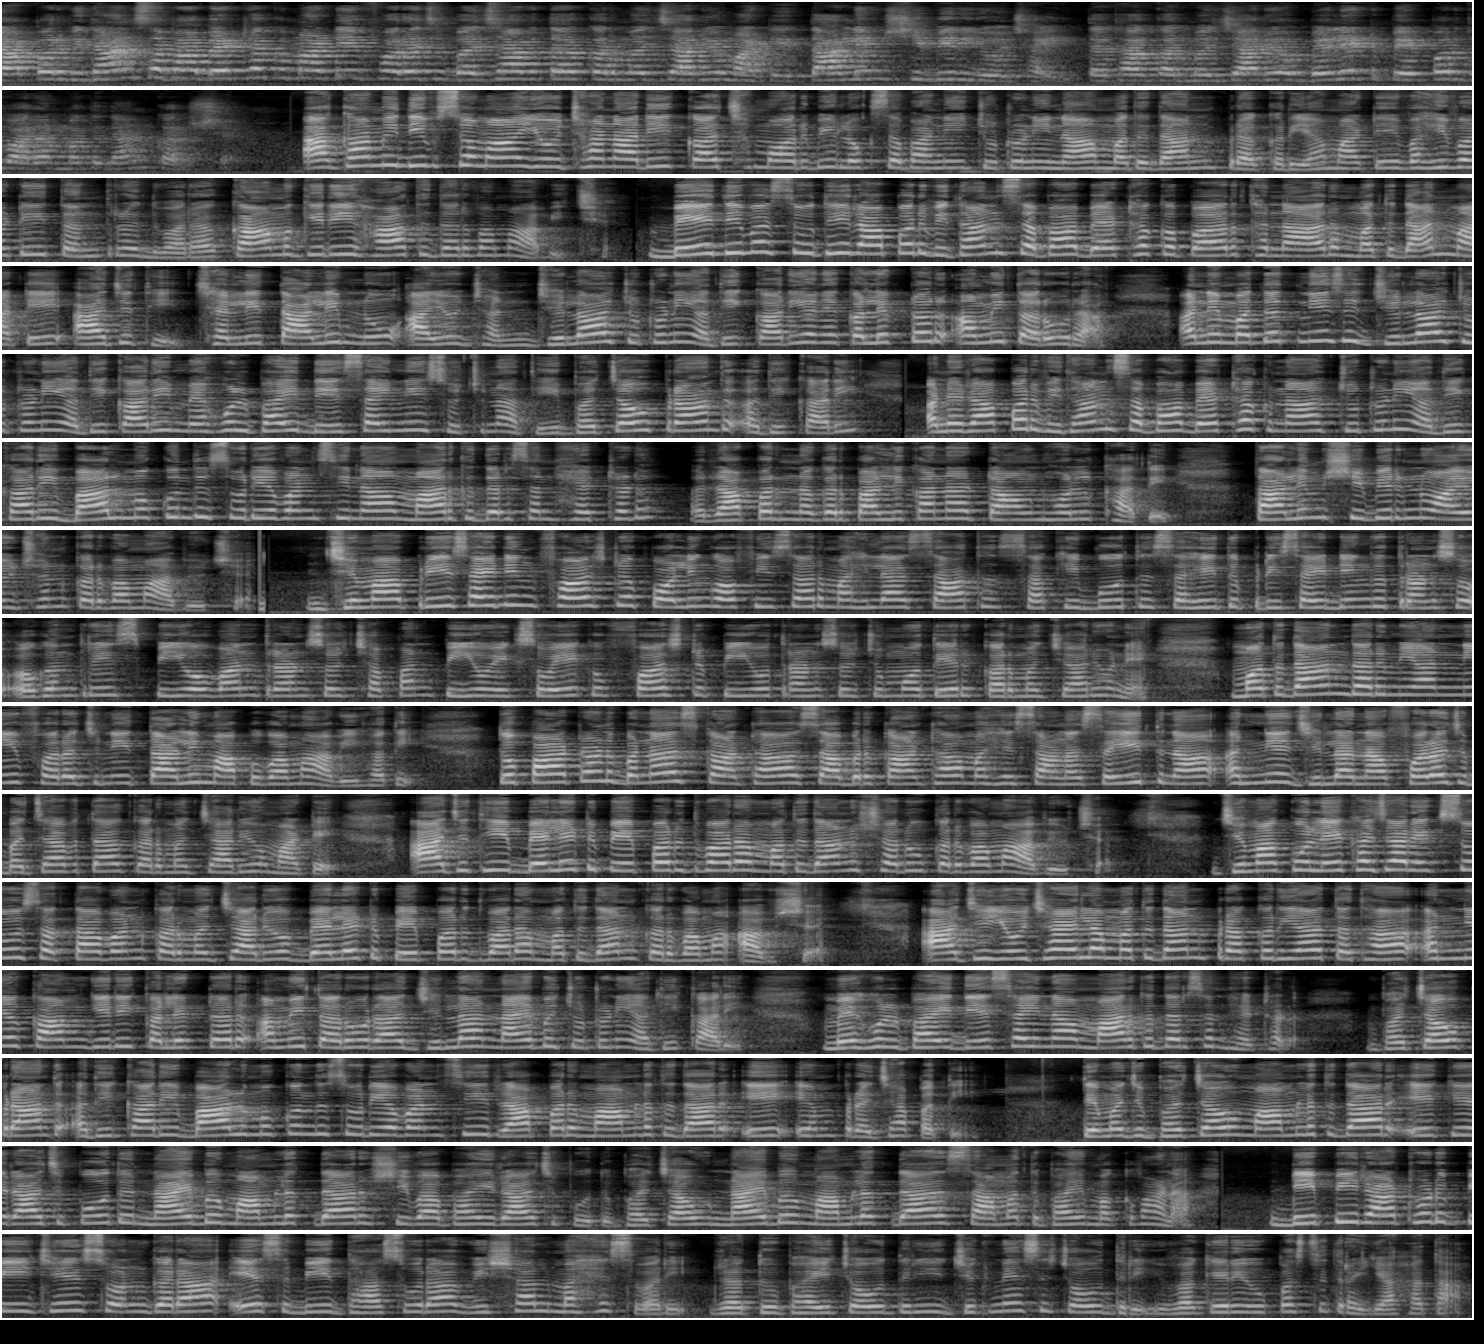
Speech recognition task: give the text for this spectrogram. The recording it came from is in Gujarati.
રાપર વિધાનસભા બેઠક માટે ફરજ બજાવતા કર્મચારીઓ માટે તાલીમ શિબિર યોજાઈ તથા કર્મચારીઓ બેલેટ પેપર દ્વારા મતદાન કરશે. આગામી દિવસોમાં યોજાનારી કચ્છ મોરબી લોકસભાની ચૂંટણીના મતદાન પ્રક્રિયા માટે વહીવટી તંત્ર દ્વારા કામગીરી હાથ ધરવામાં આવી છે. બે દિવસ સુધી રાપર વિધાનસભા બેઠક પર થનાર મતદાન માટે આજથી છેલ્લી તાલીમનું આયોજન જિલ્લા ચૂંટણી અધિકારી અને કલેક્ટર અમિત અરોરા અને મદદનીશ જિલ્લા ચૂંટણી અધિકારી મેહુલભાઈ દેસાઈની સૂચનાથી ભચાઉ પ્રાંત અધિકારી અને રાપર વિધાનસભા બેઠકના ચૂંટણી અધિકારી બાલમુકુંદ સૂર્યવંશીના માર્ગદર્શન હેઠળ રાપર નગરપાલિકાના ટાઉન હોલ ખાતે તાલીમ શિબિરનું આયોજન કરવામાં આવ્યું છે. જેમાં પ્રિસાઇડિંગ ફર્સ્ટ પોલિંગ ઓફિસર મહિલા સાત, સખી બૂથ સહિત પ્રિસાઇડિંગ ત્રણસો ઓગણત્રીસ, પીઓ વન ત્રણસો છપ્પન, પીઓ એકસો એક, ફર્સ્ટ પીઓ ત્રણસો ચુમ્મોતેર કર્મચારીઓને મતદાન દરમિયાનની ફરજની તાલીમ આપવામાં આવી હતી. તો પાટણ, બનાસકાંઠા, સાબરકાંઠા, મહેસાણા સહિતના અન્ય જિલ્લાના ફરજ બજાવતા કર્મચારીઓ માટે આજથી બેલેટ પેપર દ્વારા મતદાન શરૂ કરવામાં આવ્યું છે. જેમાં કુલ એક હજાર એકસો સત્તાવન કર્મચારીઓ બેલેટ પેપર દ્વારા મતદાન કરવામાં આવશે. આજે યોજાયેલા મતદાન પ્રક્રિયા તથા અન્ય કામગીરી કલેક્ટર અમિત અરોરા જિલ્લા નાયબ ચૂંટણી અધિકારી મેહુલભાઈ દેસાઈના માર્ગદર્શન હેઠળ ભચાઉ પ્રાંત અધિકારી બાલમુકુંદ સૂર્યવંશી, રાપર મામલતદાર એ એમ પ્રજાપતિ તેમજ ભચાઉ મામલતદાર એ કે રાજપૂત, નાયબ મામલતદાર શિવાભાઈ રાજપૂત, ભચાઉ નાયબ મામલતદાર Samatbhai Makwana DP Rathod, PJ Songara S B Dhasura, Vishal Maheshwari, Radhubhai Chaudhary, Jignesh Chaudhary વગેરે ઉપસ્થિત રહ્યા હતા.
